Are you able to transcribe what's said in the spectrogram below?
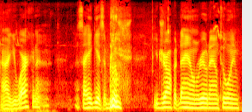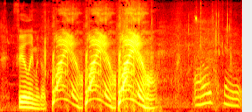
All right, you working it. Let's say he gets it. Bloosh. You drop it down, reel down to him, feel him, and go blam, blam, blam. Okay.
